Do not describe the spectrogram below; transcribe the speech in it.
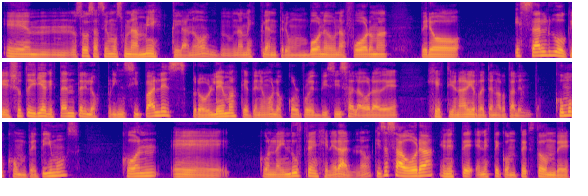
Em, nosotros hacemos una mezcla, ¿no? Una mezcla entre un bono de una forma, pero es algo que yo te diría que está entre los principales problemas que tenemos los corporate VCs a la hora de gestionar y retener talento. ¿Cómo competimos con, eh, con la industria en general, ¿no? Quizás ahora, en este, en este contexto donde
